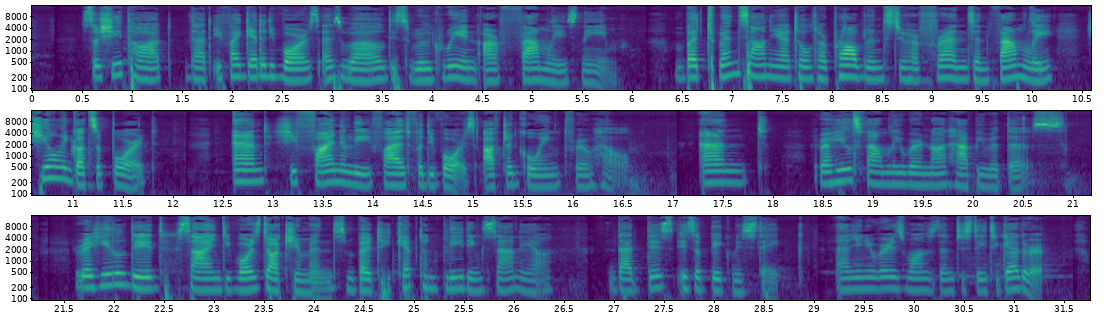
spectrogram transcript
So she thought that if I get a divorce as well, this will ruin our family's name. But when Sania told her problems to her friends and family, she only got support. And she finally filed for divorce after going through hell. And Raheel's family were not happy with this. Raheel did sign divorce documents, but he kept on pleading Sania that this is a big mistake and universe wants them to stay together.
